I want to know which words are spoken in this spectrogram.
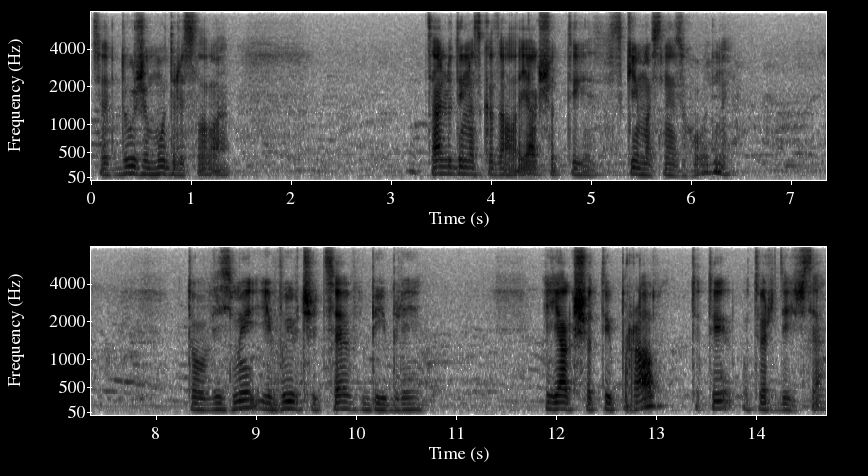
це дуже мудрі слова. Ця людина сказала, якщо ти з кимось не згодний, то візьми і вивчи це в Біблії. І якщо ти прав, то ти утвердишся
